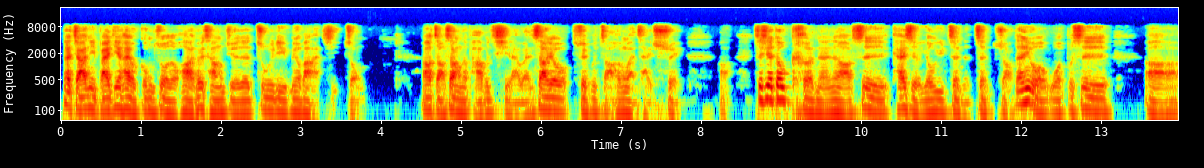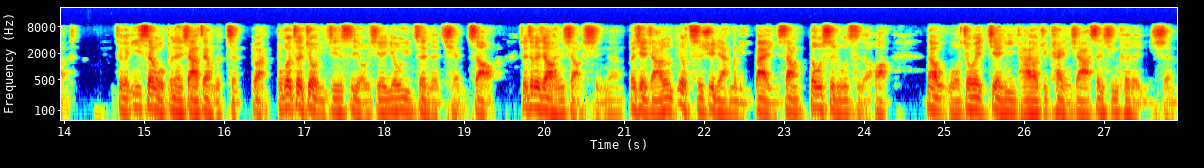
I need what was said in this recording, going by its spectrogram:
那假如你白天还有工作的话，会常常觉得注意力没有办法集中，然后早上呢爬不起来，晚上又睡不着，很晚才睡，啊，这些都可能啊是开始有忧郁症的症状。但是我我不是啊这个医生，我不能下这样的诊断。不过这就已经是有一些忧郁症的前兆了，所以这个就要很小心了。而且假如又持续两个礼拜以上都是如此的话，那我就会建议他要去看一下身心科的医生，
